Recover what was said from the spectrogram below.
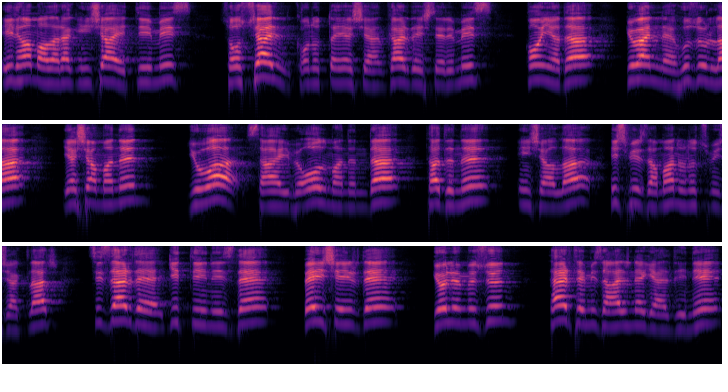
ilham alarak inşa ettiğimiz sosyal konutta yaşayan kardeşlerimiz Konya'da güvenle, huzurla yaşamanın, yuva sahibi olmanın da tadını inşallah hiçbir zaman unutmayacaklar. Sizler de gittiğinizde Beyşehir'de gölümüzün tertemiz haline geldiğini,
